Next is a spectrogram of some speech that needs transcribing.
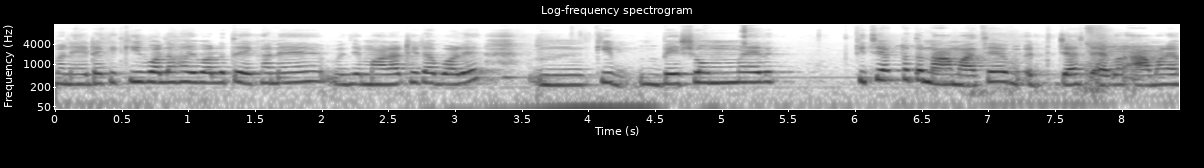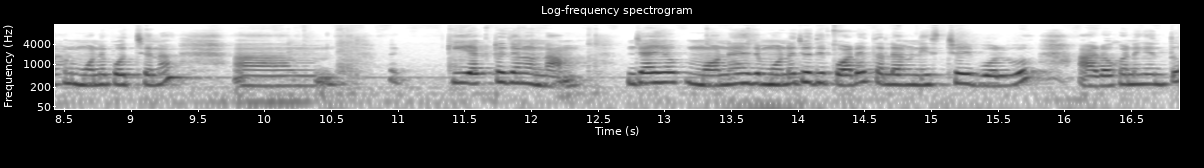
মানে এটাকে কি বলা হয় বলো তো? এখানে যে মারাঠিরা বলে কি বেসমের কিছু একটা তো নাম আছে জাস্ট এখন, আমার এখন মনে পড়ছে না। কি একটা যেন নাম? যাই হোক, মনে মনে যদি পড়ে তাহলে আমি নিশ্চয়ই বলব। আর ওখানে কিন্তু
